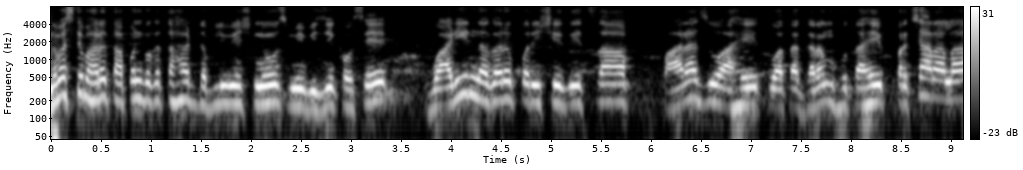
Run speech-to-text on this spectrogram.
नमस्ते भारत आपण बघत आहात डब्ल्यू एच न्यूज मी विजय खवसे वाडी नगर परिषदेचा पारा जो आहे तो आता गरम होत आहे. प्रचाराला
